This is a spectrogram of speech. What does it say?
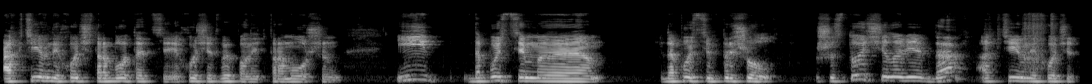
активный, хочет работать, э, хочет выполнить промоушен. И, допустим, э, допустим, пришел шестой человек, да, активный хочет.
